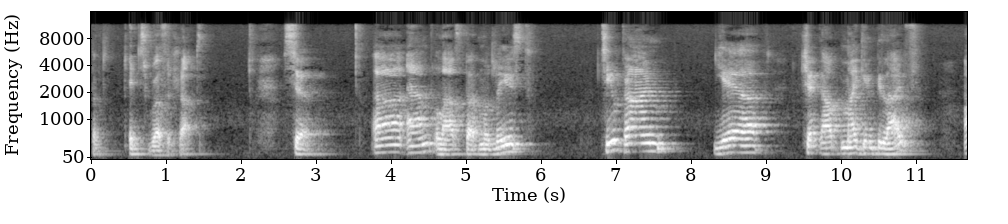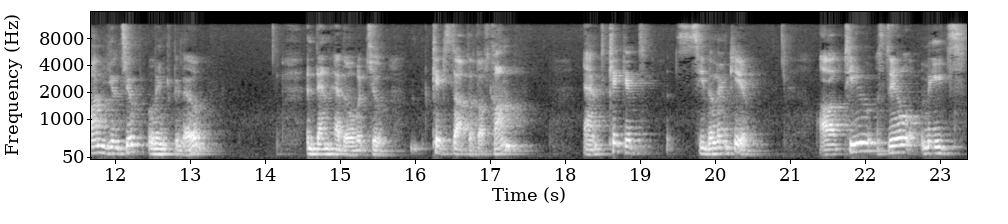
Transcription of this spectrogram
but it's worth a shot. So, uh, and last but not least, till time, yeah, check out My Gimpy Life on YouTube, link below and then head over to kickstarter.com and kick it. See the link here. Uh, Teal still needs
